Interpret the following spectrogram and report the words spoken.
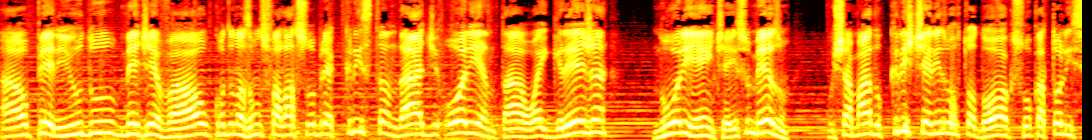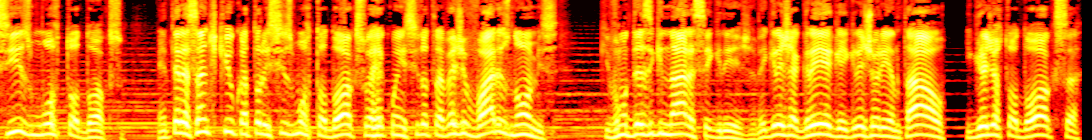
ao período medieval, quando nós vamos falar sobre a cristandade oriental, a igreja no Oriente. É isso mesmo, o chamado cristianismo ortodoxo ou catolicismo ortodoxo. É interessante que o catolicismo ortodoxo é reconhecido através de vários nomes que vão designar essa igreja. A igreja grega, a igreja oriental, igreja ortodoxa,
